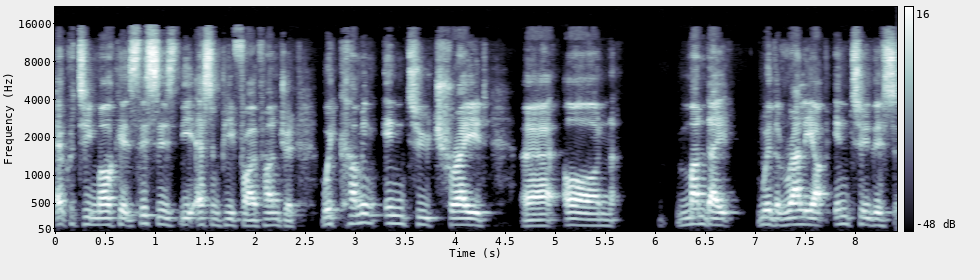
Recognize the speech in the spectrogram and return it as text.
equity markets, this is the S&P 500. We're coming into trade uh, on Monday with a rally up into this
